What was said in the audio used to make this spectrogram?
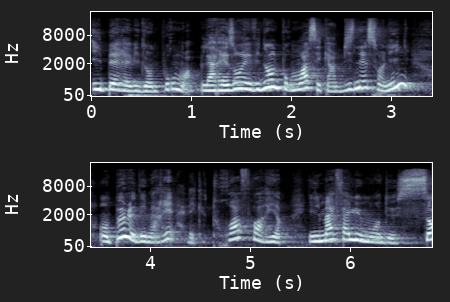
hyper évidentes pour moi. La raison évidente pour moi, c'est qu'un business en ligne, on peut le démarrer avec trois fois rien. Il m'a fallu moins de 100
